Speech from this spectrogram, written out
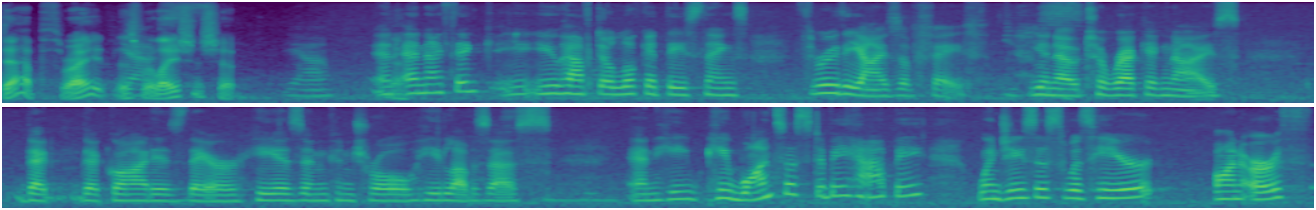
depth, right? This Yes. relationship. Yeah. And, Yeah. and I think you have to look at these things through the eyes of faith, you know, to recognize that, that God is there. He is in control. He loves us. Mm-hmm. And he, he wants us to be happy. When Jesus was here on earth,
